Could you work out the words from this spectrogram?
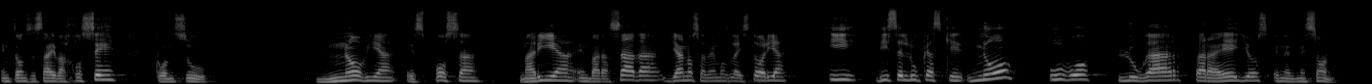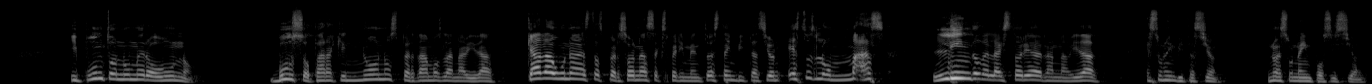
Entonces ahí va José con su novia, esposa, María, embarazada, ya no sabemos la historia, y dice Lucas que no hubo lugar para ellos en el mesón. Y punto número uno, buzo, para que no nos perdamos la Navidad. Cada una de estas personas experimentó esta invitación. Esto es lo más lindo de la historia de la Navidad. Es una invitación, no es una imposición.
